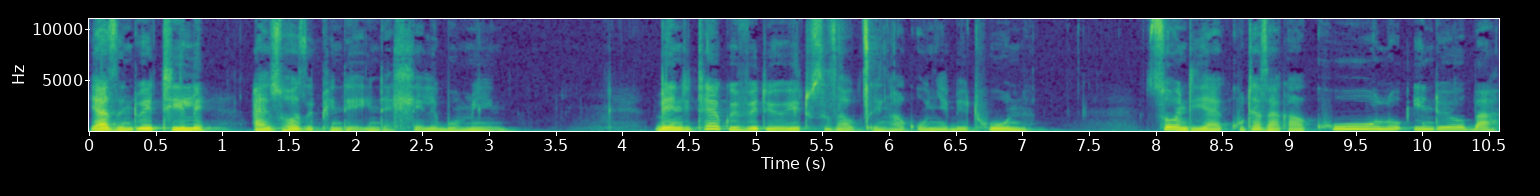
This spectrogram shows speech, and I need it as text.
yazi into ethile ayisoze iphinde indehlele ebomini. Bendithe kwividiyo yethu sizawucinga kunye bethuna so ndiyakhuthaza kakhulu into yoba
